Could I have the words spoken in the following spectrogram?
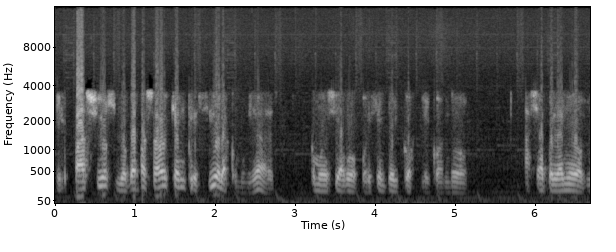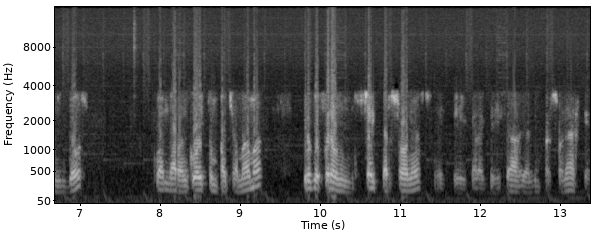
espacios, lo que ha pasado es que han crecido las comunidades. Como decías vos, por ejemplo, el cosplay, cuando allá por el año 2002, cuando arrancó esto en Pachamama, creo que fueron seis personas este, caracterizadas de algún personaje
